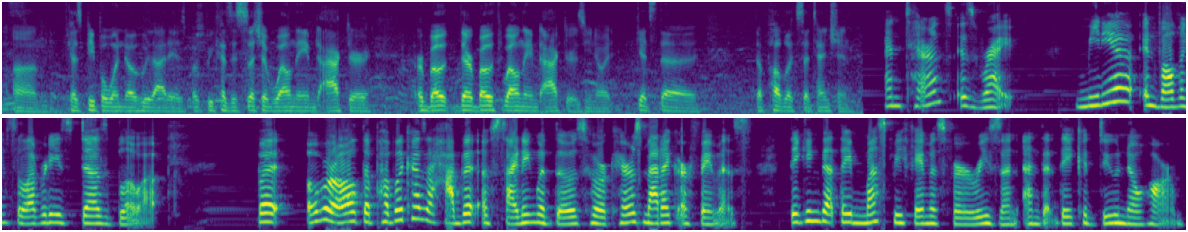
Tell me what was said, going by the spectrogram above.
because um, people wouldn't know who that is. But because it's such a well-named actor, or both, they're both well-named actors. You know, it gets the the public's attention. And Terrence is right media involving celebrities does blow up. But overall, the public has a habit of siding with those who are charismatic or famous, thinking that they must be famous for a reason and that they could do no harm.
